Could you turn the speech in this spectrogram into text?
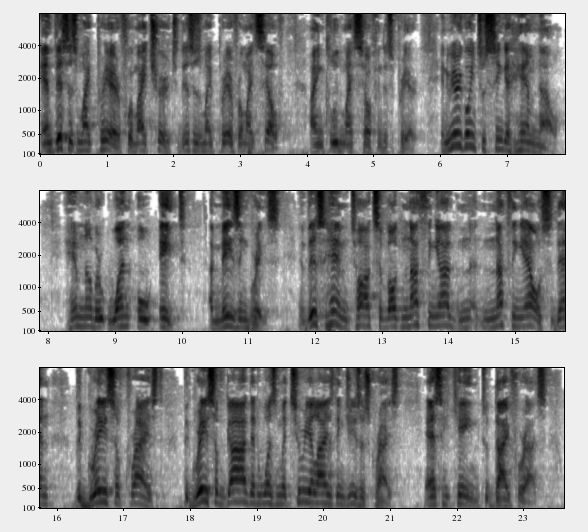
And this is my prayer for my church. This is my prayer for myself. I include myself in this prayer. And we are going to sing a hymn now. Hymn number 108, Amazing Grace. And this hymn talks about nothing, nothing else than the grace of Christ, the grace of God that was materialized in Jesus Christ as He came to die for us.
